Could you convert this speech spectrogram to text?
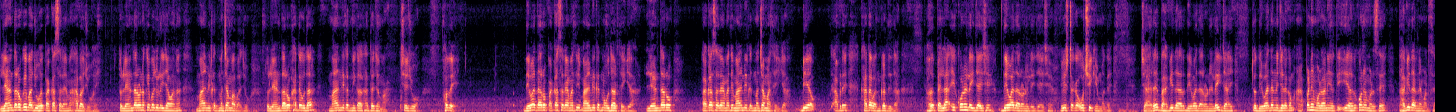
લેણદારો કઈ બાજુ હોય પાકા સરાયમાં? આ બાજુ હોય. તો લેણદારોને કઈ બાજુ લઈ જવાના? માલ મિલકતમાં જમા બાજુ. તો લેણદારો ખાતે ઉધાર, માલ મિલકત નિકાલ ખાતે જમા. છે જુઓ. હવે દેવાદારો પાકા સરાયમાંથી માલ મિલકતમાં ઉધાર થઈ ગયા. લેણદારો પાકા સરાયમાંથી માલ મિલકતમાં જમા થઈ ગયા. બે આપણે ખાતા બંધ કરી દીધા. હવે પહેલાં એ કોને લઈ જાય છે? દેવાદારોને લઈ જાય છે. વીસ ટકા ઓછી કિંમતે. જ્યારે ભાગીદાર દેવાદારોને લઈ જાય, તો દેવાદારની જે રકમ આપણને મળવાની હતી, એ હવે કોને મળશે? ભાગીદારને મળશે.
